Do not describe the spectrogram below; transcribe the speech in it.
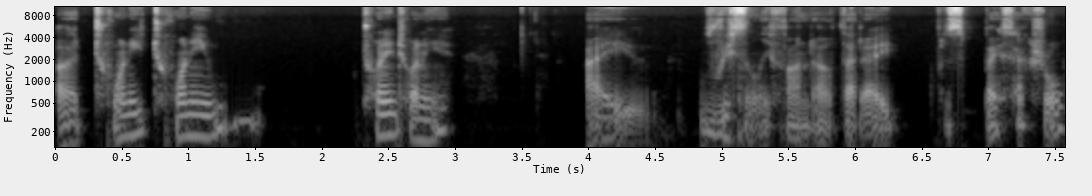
uh, 2020, 2020, I recently found out that I was bisexual.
